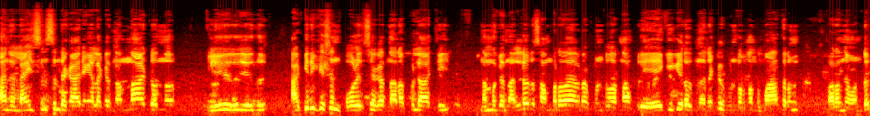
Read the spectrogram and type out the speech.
അതിന്റെ ലൈസൻസിന്റെ കാര്യങ്ങളൊക്കെ നന്നായിട്ടൊന്ന് ക്ലിയർ ചെയ്ത് അഗ്രിഗേഷൻ പോളിസിയൊക്കെ നടപ്പിലാക്കി നമുക്ക് നല്ലൊരു സമ്പ്രദായം അവിടെ കൊണ്ടുവരണം ഒരു ഏകീകൃത നിരക്ക് കൊണ്ടുവരണം മാത്രം പറഞ്ഞുകൊണ്ട്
